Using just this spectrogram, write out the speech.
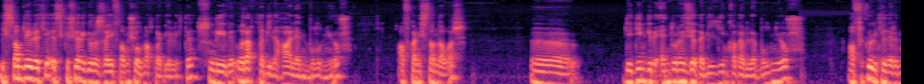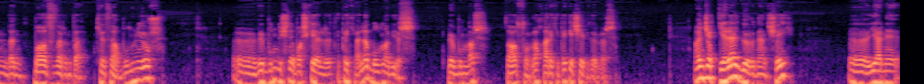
İslam devleti eskisine göre zayıflamış olmakla birlikte Suriye ve Irak'ta bile halen bulunuyor. Afganistan'da var. Ee, dediğim gibi Endonezya'da bildiğim kadarıyla bulunuyor. Afrika ülkelerinden bazılarında keza bulunuyor. Ee, ve bunun dışında başka yerlerde pekala bulunabilir. Ve bunlar daha sonra harekete geçebilirler. Ancak genel görünen şey e, yani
